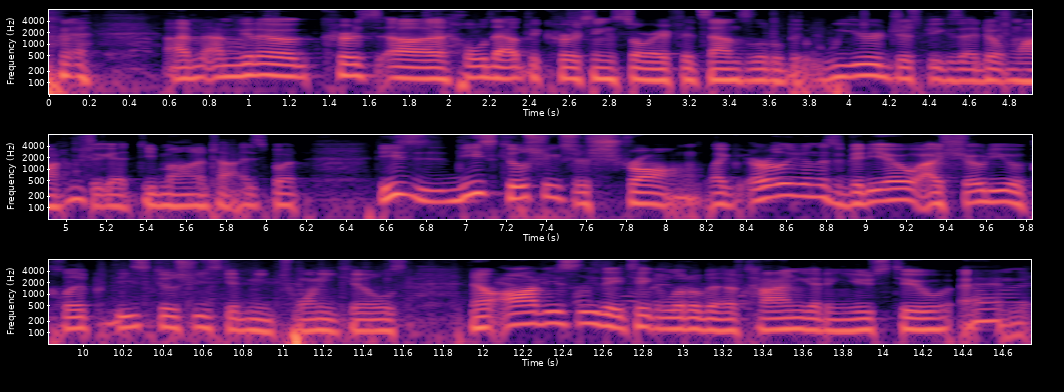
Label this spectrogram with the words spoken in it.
I'm, I'm gonna curse, uh, hold out the cursing. Sorry if it sounds a little bit weird, just because I don't want him to get demonetized. But these these kill streaks are strong. Like earlier in this video, I showed you a clip. These kill streaks get me 20 kills. Now, obviously, they take a little bit of time getting used to, and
